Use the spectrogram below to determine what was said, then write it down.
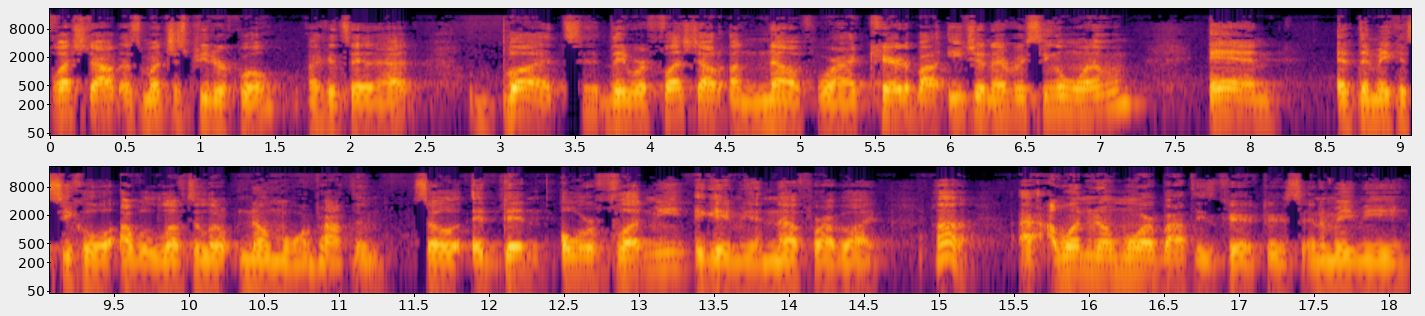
fleshed out as much as Peter Quill. I can say that, but they were fleshed out enough where I cared about each and every single one of them. And if they make a sequel, I would love to lo- know more about them. So it didn't overflood me. It gave me enough where I'd be like, "Huh, I, I want to know more about these characters," and it made me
